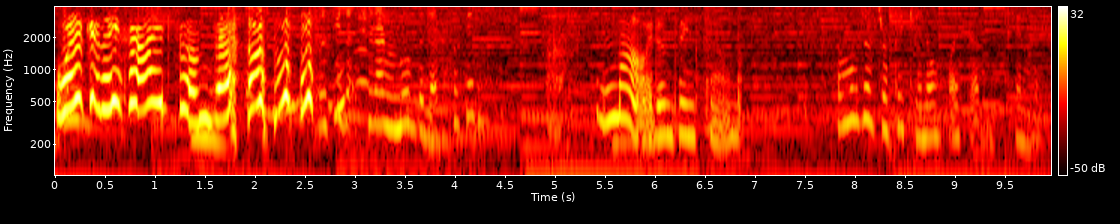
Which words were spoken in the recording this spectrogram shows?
where can I hide from them? So if you d- should I remove the dead crickets? no, I don't think so. Some lizards are picky. I like dead animals.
